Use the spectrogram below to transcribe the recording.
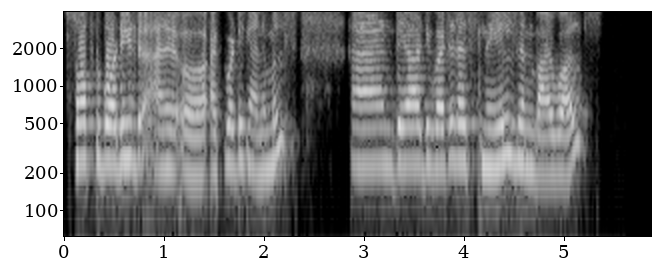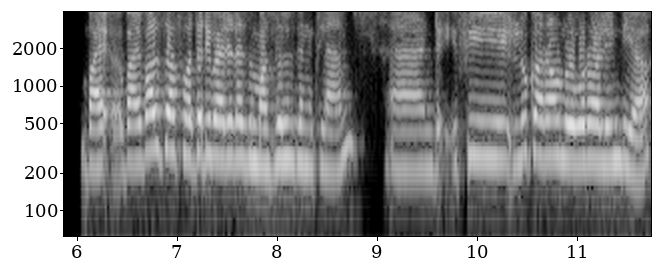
soft-bodied uh, aquatic animals, and they are divided as snails and bivalves. Bi- bivalves are further divided as mussels and clams. And if we look around overall India,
